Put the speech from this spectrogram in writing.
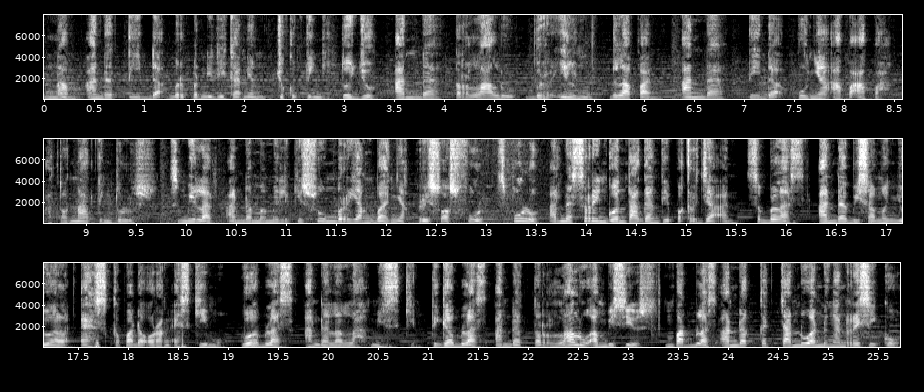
Enam, Anda tidak berpendidikan yang cukup tinggi. Tujuh, Anda terlalu berilmu. Delapan, Anda tidak punya apa-apa atau nothing tulus. 9. Anda memiliki sumber yang banyak, resourceful. 10. Anda sering gonta-ganti pekerjaan. 11. Anda bisa menjual es kepada orang Eskimo. 12. Anda lelah miskin. 13. Anda terlalu ambisius. 14. Anda kecanduan dengan resiko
